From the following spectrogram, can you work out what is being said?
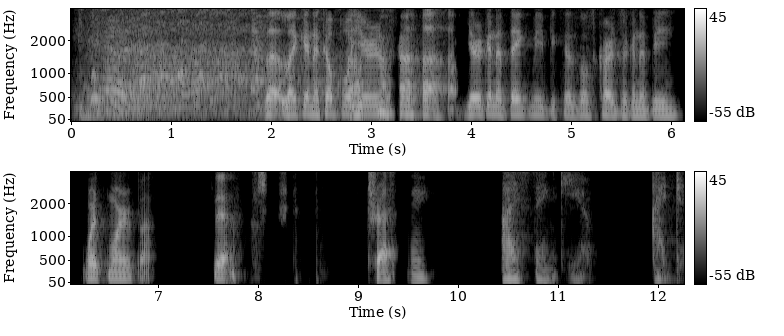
but like in a couple of years, you're gonna thank me because those cards are gonna be worth more. But yeah, trust me, I thank you. I do.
